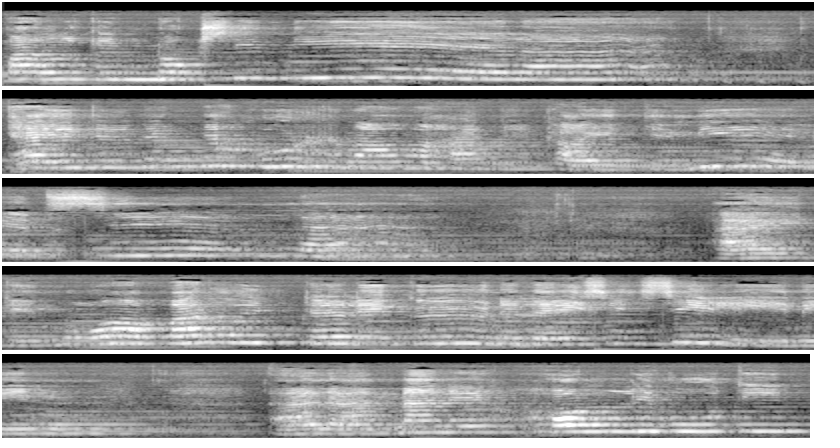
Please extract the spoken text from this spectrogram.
palkinnoksi vielä. Täytyy mennä hurmaamaan kaikki miehet siellä. Äiti mua varoitteli kyyneleisin silmin. Älä mene Hollywoodin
